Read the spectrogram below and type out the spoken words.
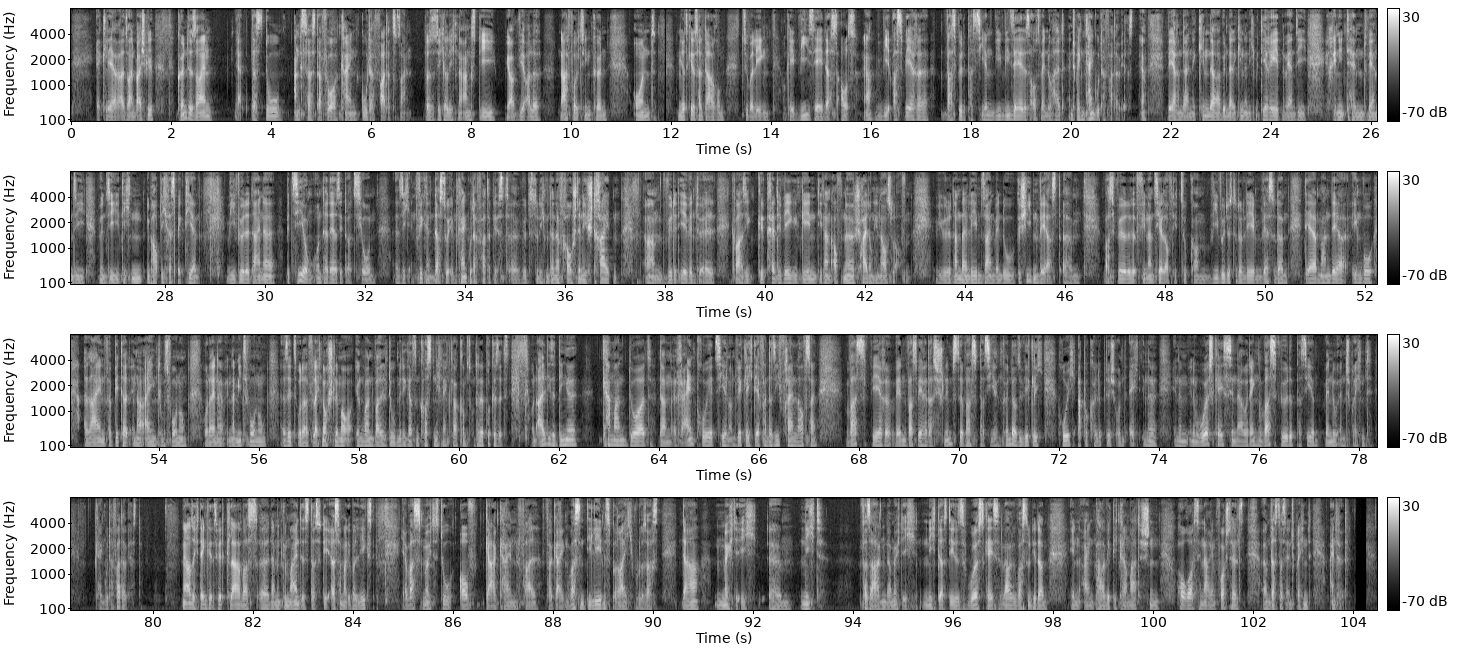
erkläre. Also ein Beispiel könnte sein, ja, dass du Angst hast davor, kein guter Vater zu sein. Das ist sicherlich eine Angst, die ja wir alle nachvollziehen können. Und jetzt geht es halt darum zu überlegen, okay, wie sähe das aus? Ja, wie, was wäre, was würde passieren? Wie, wie sähe das aus, wenn du halt entsprechend kein guter Vater wärst? Ja, wären deine Kinder, würden deine Kinder nicht mit dir reden? Wären sie renitent? Wären sie, würden sie dich überhaupt nicht respektieren? Wie würde deine Beziehung unter der Situation äh, sich entwickeln, dass du eben kein guter Vater bist? Äh, würdest du dich mit deiner Frau ständig streiten? Ähm, würdet ihr eventuell quasi getrennte Wege gehen, die dann auf eine Scheidung hinauslaufen? Wie würde dann dein Leben sein, wenn du geschieden wärst? Ähm, was würde finanziell auf dich zukommen? Wie würdest du dann leben? Wärst du dann der Mann, der irgendwo allein verbittert in einer Eigentumswohnung oder in einer, in einer Mietswohnung äh, sitzt oder vielleicht noch schlimmer irgendwann, weil du mit den ganzen Kosten nicht mehr klarkommst, unter der Brücke sitzt? Und all diese Dinge kann man dort dann rein projizieren und wirklich der fantasiefreien Lauf sein was wäre, wenn, was wäre das Schlimmste, was passieren könnte. Also wirklich ruhig apokalyptisch und echt in, eine, in einem, in einem Worst-Case-Szenario denken, was würde passieren, wenn du entsprechend kein guter Vater wärst. Ja, also ich denke, es wird klar, was äh, damit gemeint ist, dass du dir erst einmal überlegst, ja, was möchtest du auf gar keinen Fall vergeigen? Was sind die Lebensbereiche, wo du sagst, da möchte ich ähm, nicht versagen. Da möchte ich nicht, dass dieses Worst-Case-Szenario, was du dir dann in ein paar wirklich dramatischen Horrorszenarien vorstellst, ähm, dass das entsprechend eintritt.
